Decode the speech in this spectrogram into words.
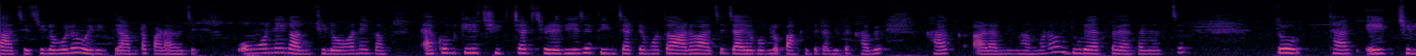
কাছে ছিল বলে ওই দিক দিয়ে আমটা পাড়া হয়েছে। অনেক আম ছিল, অনেক আম। এখন কিছু ছিটছাট ছেড়ে দিয়েছে, তিন চারটে মতো আরও আছে। যাই হোক, ওগুলো পাখিতে টাকিতে খাবে, খাক, আর আমি ভাঙবো না। ওই দূরে একটা দেখা যাচ্ছে। তো থাক, এই ছিল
